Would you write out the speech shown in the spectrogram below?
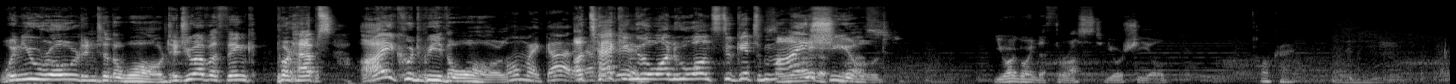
when you rolled into the wall, did you ever think perhaps I could be the wall? Oh my god. I never attacking did. the one who wants to get So my are shield. thrust. You are going to thrust your shield. Okay. Oh,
